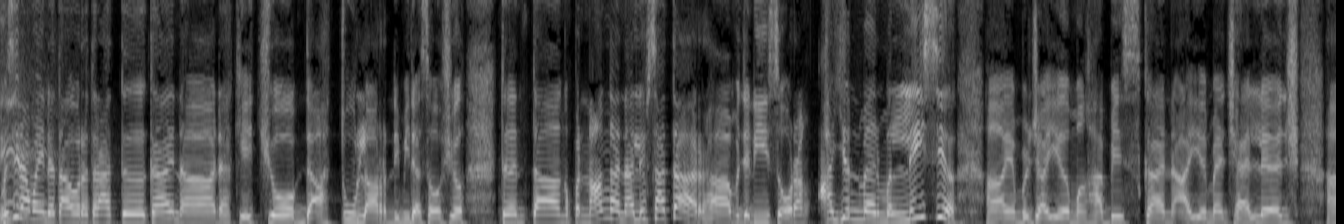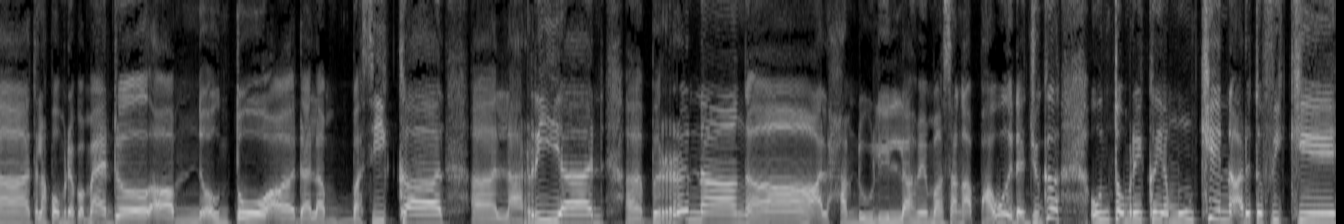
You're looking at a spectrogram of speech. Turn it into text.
Mesti ramai yang dah tahu rata-rata kan uh, Dah kecup Dah tular di media sosial Tentang penangan Alif Satar. Ha, Menjadi seorang Iron Man Malaysia ha, Yang berjaya menghabiskan Iron Man Challenge. Ha, Telah pun mendapat medal um, Untuk uh, dalam basikal uh, Larian uh, Berenang. Uh, Alhamdulillah memang sangat power. Dan juga untuk mereka yang mungkin ada terfikir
